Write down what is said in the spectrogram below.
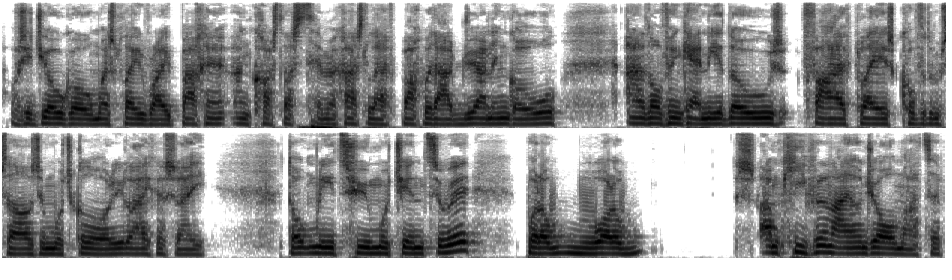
Obviously Joe Gomez played right back and Costas Tsimikas left back with Adrian in goal. And I don't think any of those five players covered themselves in much glory, like I say. Don't read too much into it. But what a, I'm keeping an eye on Joel Matip.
